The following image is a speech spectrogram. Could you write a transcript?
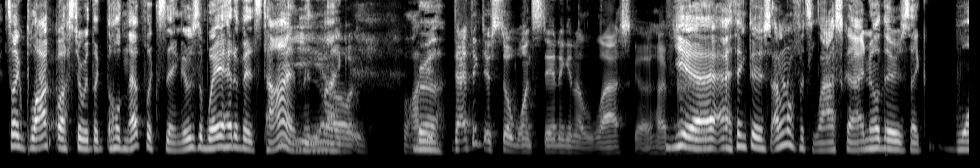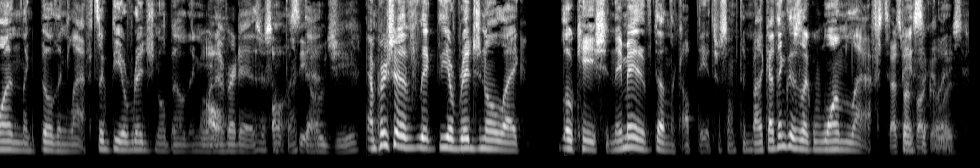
it's like blockbuster with like the whole netflix thing it was way ahead of its time and Yo, like I think there's still one standing in Alaska. I've heard. yeah i think there's i don't know if it's alaska i know there's like one like building left it's like the original building or Oh. whatever it is or Oh, something it's like the that OG. I'm pretty sure like the original like location. They may have done like updates or something. But like I think there's like one left. That's my basically. bucket list.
